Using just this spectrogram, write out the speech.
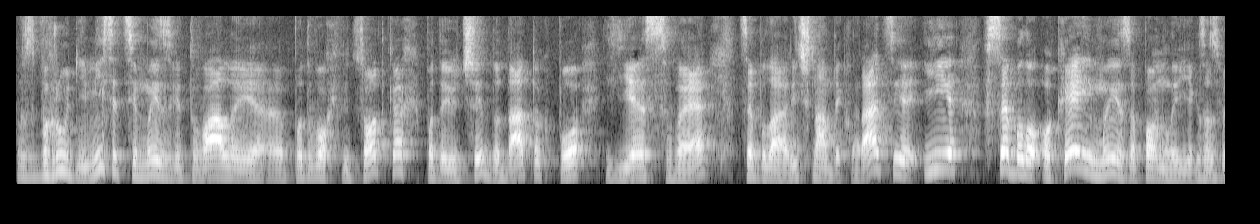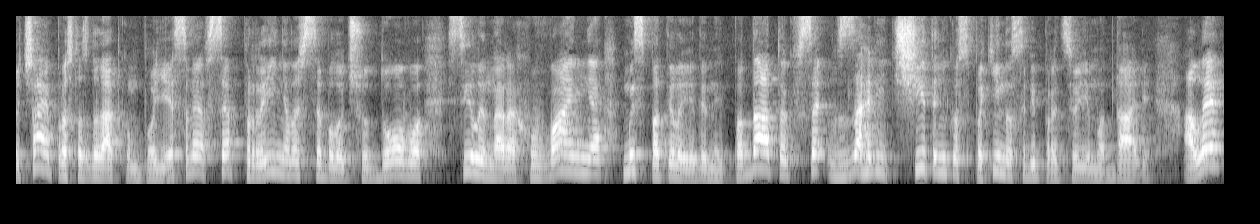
в грудні місяці ми звітували е, по 2%, подаючи додаток по ЄСВ. Це була річна декларація, і все було окей. Ми заповнили як зазвичай, просто з додатком по ЄСВ. Все прийнялось, все було чудово. Сіли на рахування, ми сплатили єдиний податок, все взагалі чітенько, спокійно собі працюємо далі. Але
